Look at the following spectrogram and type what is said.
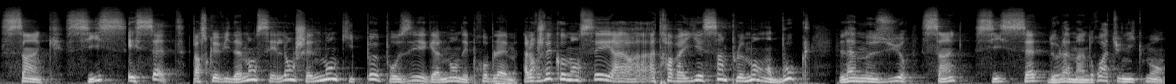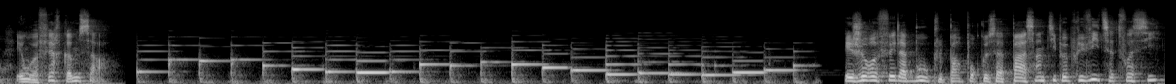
5, 6 et 7, parce qu'évidemment c'est l'enchaînement qui peut poser également des problèmes. Alors je vais commencer à travailler simplement en boucle la mesure 5, 6, 7 de la main droite uniquement. Et on va faire comme ça. Et je refais la boucle pour que ça passe un petit peu plus vite cette fois-ci.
